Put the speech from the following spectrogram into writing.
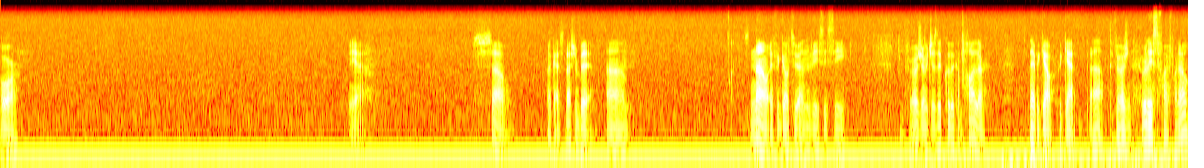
or yeah. So okay so that should be it. Um, so now if we go to NVCC version which is the CUDA compiler there we go. We get uh, the version released 5.0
